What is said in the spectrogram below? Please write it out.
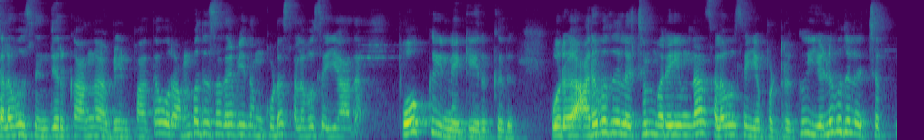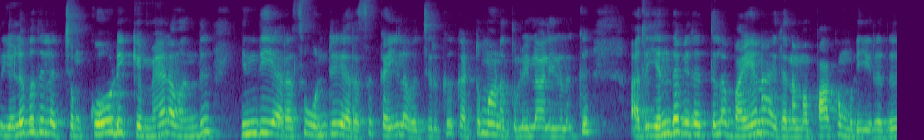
செலவு செஞ்சுருக்காங்க அப்படின்னு பார்த்தா ஒரு ஐம்பது சதவீதம் கூட செலவு செய்யாத போக்கு இன்னைக்கு இருக்குது. ஒரு அறுபது லட்சம் வரையும் தான் செலவு செய்யப்பட்டிருக்கு. எழுபது லட்சம் எழுபது லட்சம் கோடிக்கு மேலே வந்து இந்திய அரசு ஒன்றிய அரசு கையில் வச்சிருக்கு. கட்டுமான தொழிலாளிகளுக்கு அது எந்த விதத்தில் பயனாக இதை நம்ம பார்க்க முடிகிறது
